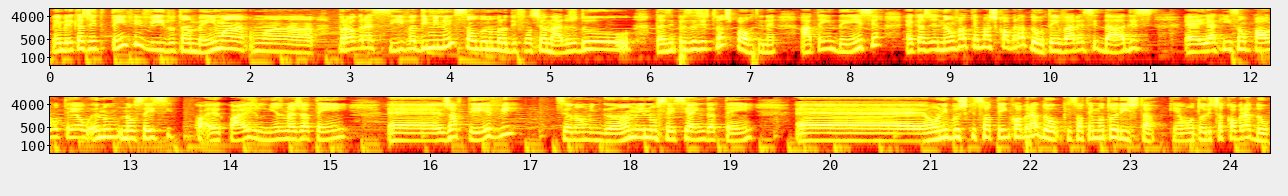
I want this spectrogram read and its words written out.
Lembrei que a gente tem vivido também uma, uma progressiva diminuição do número de funcionários do, das empresas de transporte, né? A tendência é que a gente não vai ter mais cobrador. Tem várias cidades, é, e aqui em São Paulo tem, eu não, não sei se é, quais linhas, mas já tem, é, já teve se eu não me engano, e não sei se ainda tem, é, ônibus que só tem cobrador, que só tem motorista, que é motorista cobrador.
